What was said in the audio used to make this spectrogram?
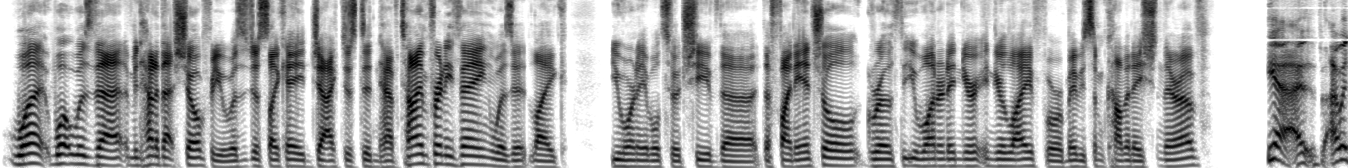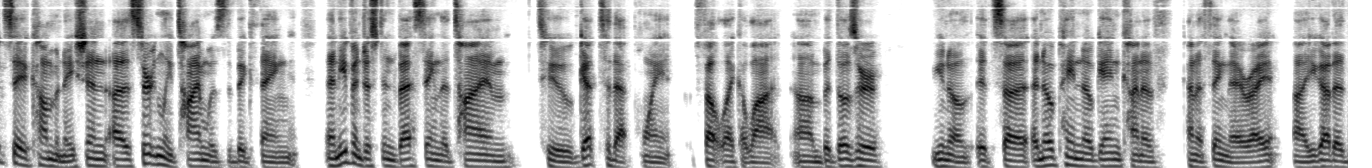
What what was that? I mean, how did that show up for you? Was it just like, hey, Jack just didn't have time for anything? Was it like you weren't able to achieve the the financial growth that you wanted in your in your life, or maybe some combination thereof? Yeah, I, I would say a combination. Uh, certainly, time was the big thing, and even just investing the time to get to that point felt like a lot. Um, but those are you know it's a, a, no pain no gain kind of kind of thing there right? Uh, you got to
